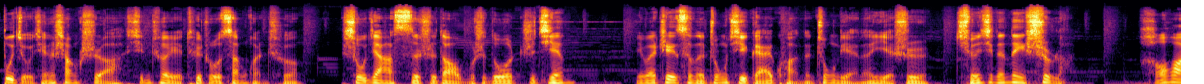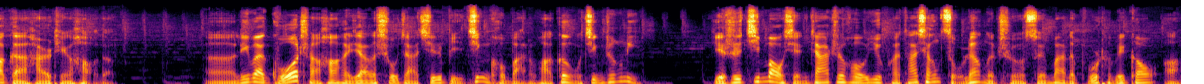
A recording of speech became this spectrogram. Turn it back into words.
不久前上市啊，新车也推出了三款车，售价四十到五十多之间。另外这次呢，中期改款的重点呢也是全新的内饰了，豪华感还是挺好的。呃，另外国产航海家的售价其实比进口版的话更有竞争力，也是继冒险家之后一款它想走量的车，所以卖的不是特别高啊。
